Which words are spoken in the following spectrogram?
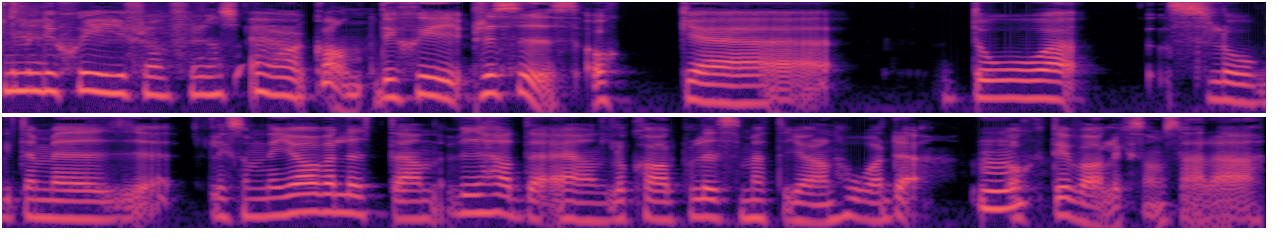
nej, men det sker ju framför ens ögon. Det sker, precis, och eh, då slog det mig, liksom när jag var liten, vi hade en lokal polis som hette Göran Hårde. Och det var liksom så här, eh,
